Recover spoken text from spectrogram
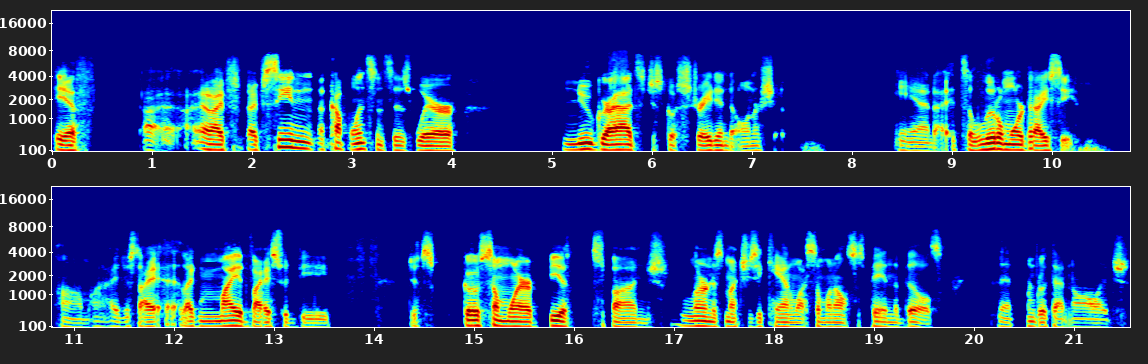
If uh, and I've I've seen a couple instances where new grads just go straight into ownership, and it's a little more dicey. Um, I just I like my advice would be just go somewhere, be a sponge, learn as much as you can while someone else is paying the bills, then with that knowledge,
